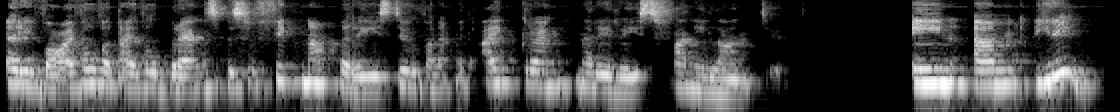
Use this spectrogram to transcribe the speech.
'n revival wat hy wil bring spesifiek na Paris toe wanneer dit met uitkring na die res van die land toe. En um hierdie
